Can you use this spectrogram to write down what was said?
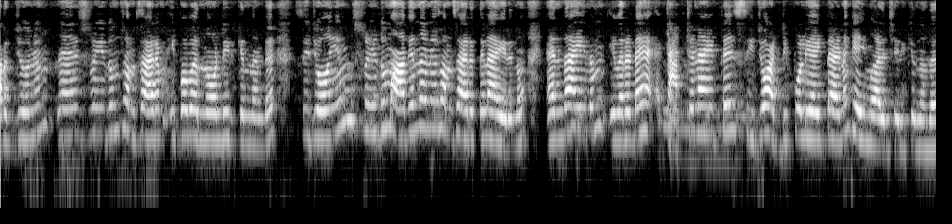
അർജുനും ശ്രീതും സംസാരം ഇപ്പോൾ വന്നുകൊണ്ടിരിക്കുന്നുണ്ട്. സിജോയും ശ്രീതും ആദ്യം തന്നെ സംസാരത്തിലായിരുന്നു. എന്തായാലും ഇവരുടെ ക്യാപ്റ്റനായിട്ട് സിജോ അടിപൊളിയായിട്ടാണ് ഗെയിം കളിച്ചിരിക്കുന്നത്.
